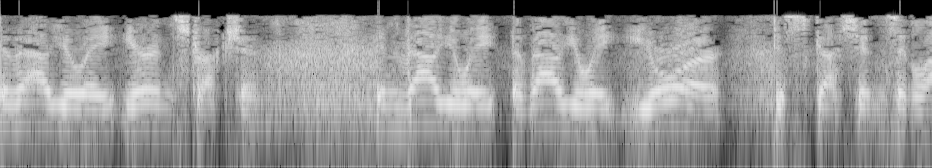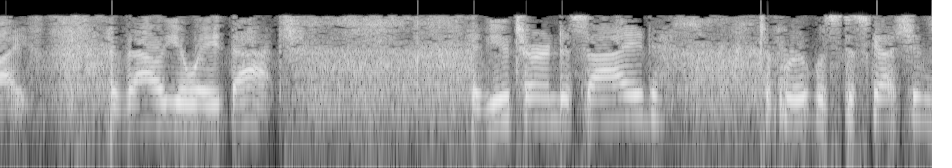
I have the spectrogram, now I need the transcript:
evaluate your instruction. Evaluate evaluate your discussions in life. Evaluate that have you turned aside to fruitless discussions?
